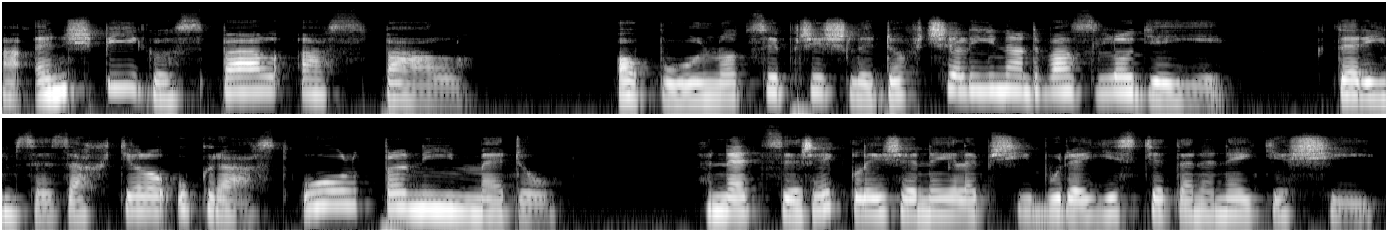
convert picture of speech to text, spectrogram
a Enšpígl spal a spal. O půlnoci přišli do včelína dva zloději, kterým se zachtělo ukrást úl plný medu. Hned si řekli, že nejlepší bude jistě ten nejtěžší.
